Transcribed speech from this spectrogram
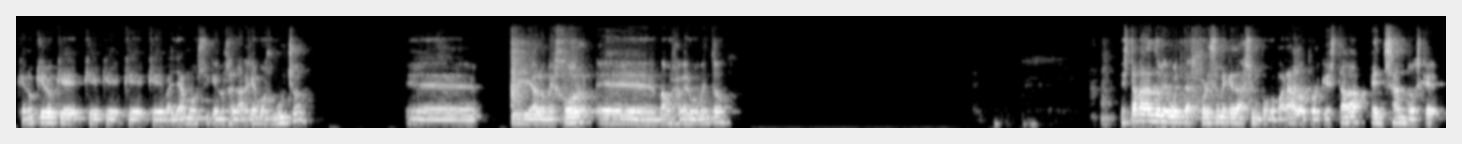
que no quiero que, que, vayamos y que nos alarguemos mucho. y a lo mejor, vamos a ver un momento. Estaba dándole vueltas, por eso me quedé así un poco parado, porque estaba pensando, es que,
